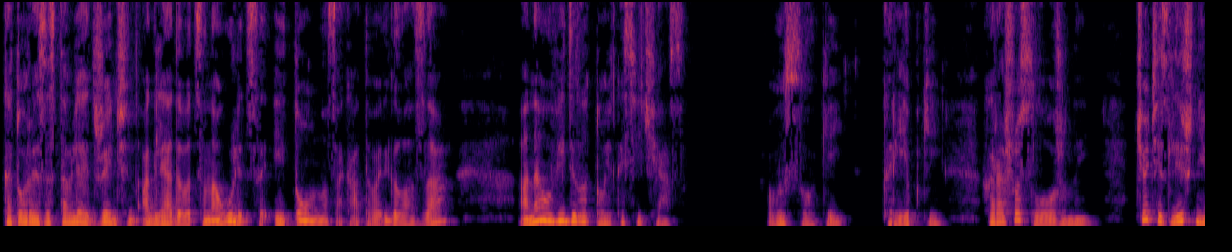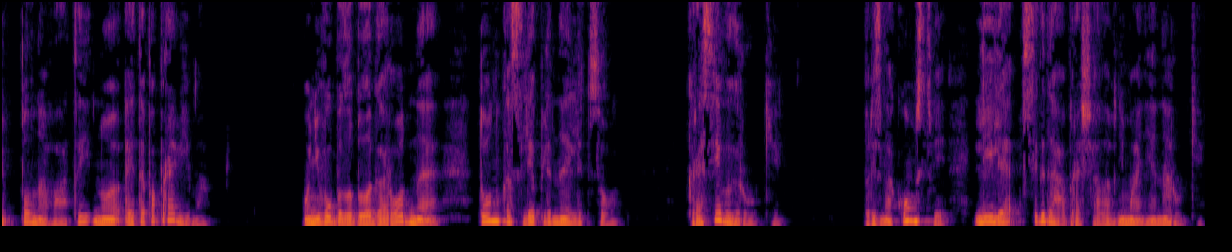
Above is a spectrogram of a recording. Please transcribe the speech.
которая заставляет женщин оглядываться на улице и томно закатывать глаза, она увидела только сейчас. Высокий, крепкий, хорошо сложенный, чуть излишне полноватый, но это поправимо. У него было благородное, тонко слепленное лицо, красивые руки, при знакомстве Лиля всегда обращала внимание на руки.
